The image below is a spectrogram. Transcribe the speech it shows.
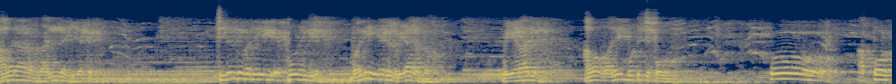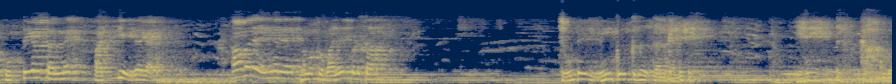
അവരാണ് നല്ല ഇരകൾ. ചിലന്തി വലയിൽ എപ്പോഴെങ്കിലും വലിയ ഇരകൾ വീഴാറുണ്ടോ? വീണാലും അവ വലയും പൊട്ടിച്ചു പോകും. ഓ അപ്പോൾ കുട്ടികൾ തന്നെ പറ്റിയ ഇരകൾ അവരെ എങ്ങനെ നമുക്ക് വലയപ്പെടുത്താം? ചൂണ്ടയിൽ മീൻ കുറുക്കുന്നത് താൻ കണ്ടിട്ട് ഇരയിട്ട് കാക്കുക.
